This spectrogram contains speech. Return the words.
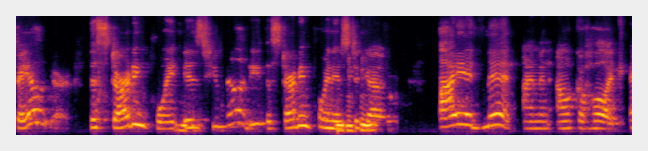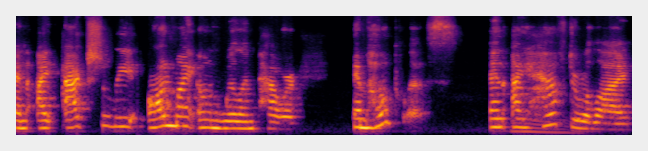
failure. The starting point mm-hmm. is humility. The starting point is to mm-hmm. go, I admit I'm an alcoholic and I actually, on my own will and power, am hopeless. And I have to rely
